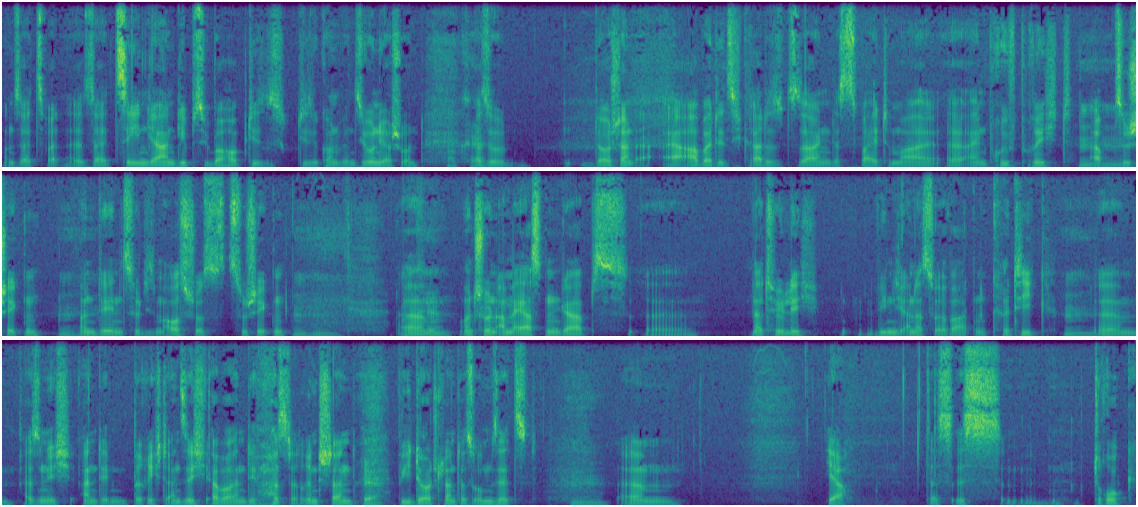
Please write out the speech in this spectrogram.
Und seit, zwei, seit zehn Jahren gibt es überhaupt dieses, diese Konvention ja schon. Okay. Also Deutschland erarbeitet sich gerade sozusagen das zweite Mal äh, einen Prüfbericht mhm. abzuschicken mhm. und den zu diesem Ausschuss zu schicken. Mhm. Okay. Ähm, und schon am ersten gab es äh, natürlich, wie nicht anders zu erwarten, Kritik. Mhm. Ähm, also nicht an dem Bericht an sich, aber an dem, was da drin stand, ja. wie Deutschland das umsetzt. Mhm. Ähm, ja, das ist äh, Druck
